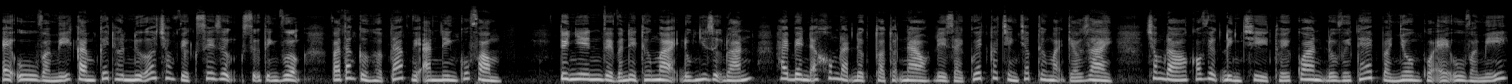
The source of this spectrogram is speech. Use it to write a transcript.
EU và Mỹ cam kết hơn nữa trong việc xây dựng sự thịnh vượng và tăng cường hợp tác về an ninh quốc phòng. Tuy nhiên, về vấn đề thương mại, đúng như dự đoán, hai bên đã không đạt được thỏa thuận nào để giải quyết các tranh chấp thương mại kéo dài, trong đó có việc đình chỉ thuế quan đối với thép và nhôm của EU và Mỹ.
